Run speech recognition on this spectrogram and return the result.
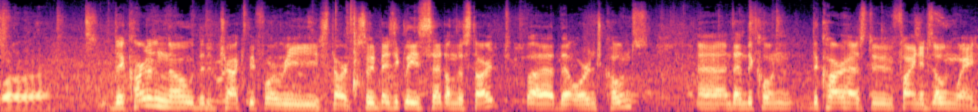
or? The car doesn't know the track before we start, so it basically is set on the start, uh, the orange cones, uh, and then the cone, the car has to find its own way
